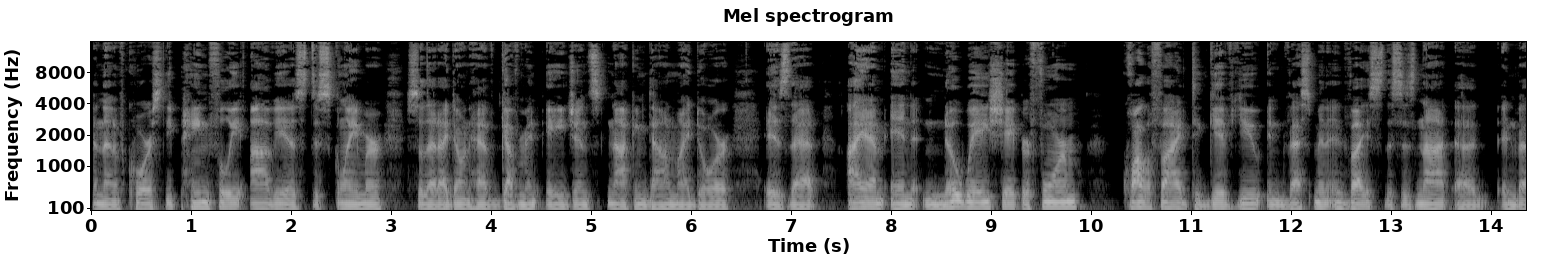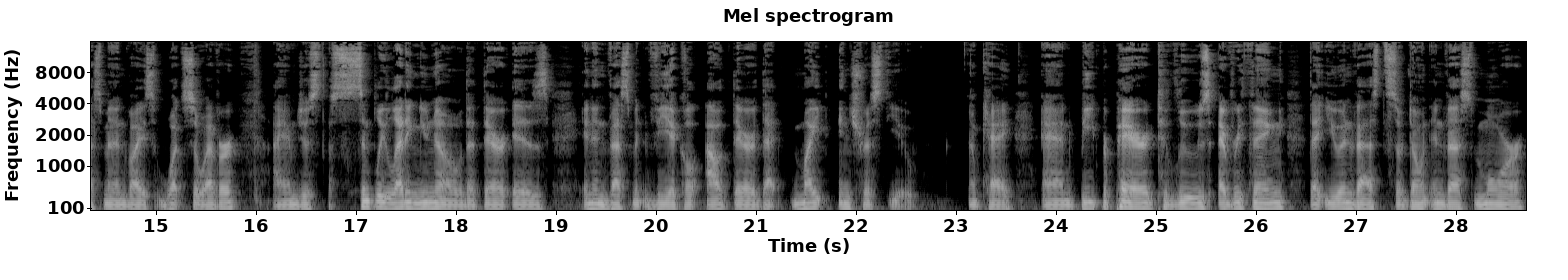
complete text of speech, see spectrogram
And then, of course, the painfully obvious disclaimer so that I don't have government agents knocking down my door is that I am in no way, shape, or form qualified to give you investment advice. This is not uh, investment advice whatsoever. I am just simply letting you know that there is an investment vehicle out there that might interest you okay? And be prepared to lose everything that you invest so don't invest more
